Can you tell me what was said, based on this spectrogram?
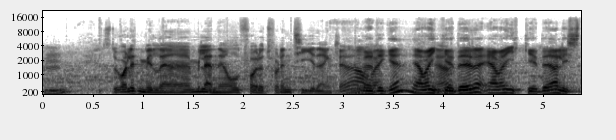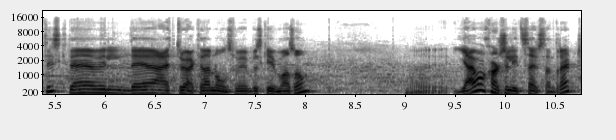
Mm. Så du var litt millennial forut for din tid, egentlig? Jeg vet ikke. Jeg var ikke, ja. jeg var ikke idealistisk. Det, vil, det jeg tror jeg ikke det er noen som vil beskrive meg som. Jeg var kanskje litt selvsentrert.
